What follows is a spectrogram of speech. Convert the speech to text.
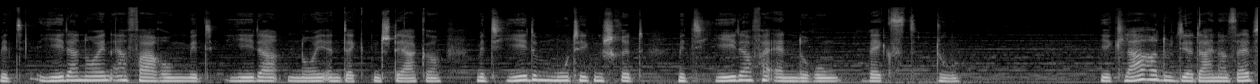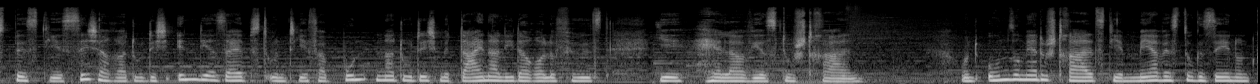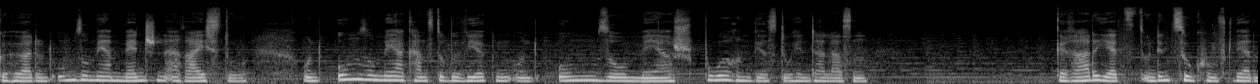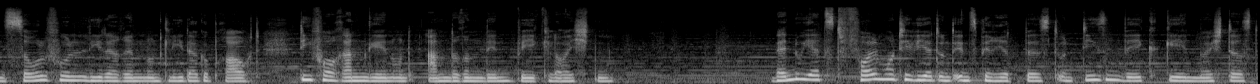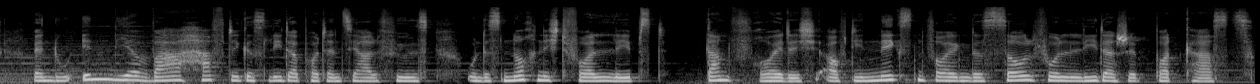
mit jeder neuen Erfahrung, mit jeder neu entdeckten Stärke, mit jedem mutigen Schritt, mit jeder Veränderung wächst du. Je klarer du dir deiner selbst bist, je sicherer du dich in dir selbst und je verbundener du dich mit deiner Liederrolle fühlst, je heller wirst du strahlen. Und umso mehr du strahlst, je mehr wirst du gesehen und gehört und umso mehr Menschen erreichst du. Und umso mehr kannst du bewirken und umso mehr Spuren wirst du hinterlassen. Gerade jetzt und in Zukunft werden soulful Liederinnen und Lieder gebraucht, die vorangehen und anderen den Weg leuchten. Wenn du jetzt voll motiviert und inspiriert bist und diesen Weg gehen möchtest, wenn du in dir wahrhaftiges Liederpotenzial fühlst und es noch nicht voll lebst, dann freu dich auf die nächsten Folgen des Soulful Leadership Podcasts.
